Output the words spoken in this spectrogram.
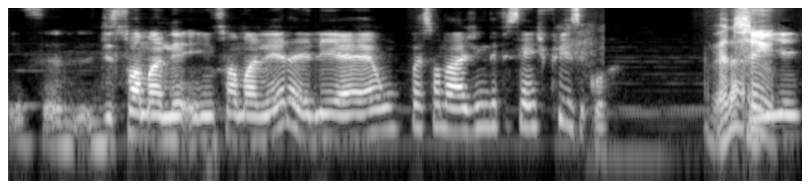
em seu- De sua, mane em sua maneira, ele é um personagem deficiente físico. É verdade. Sim.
